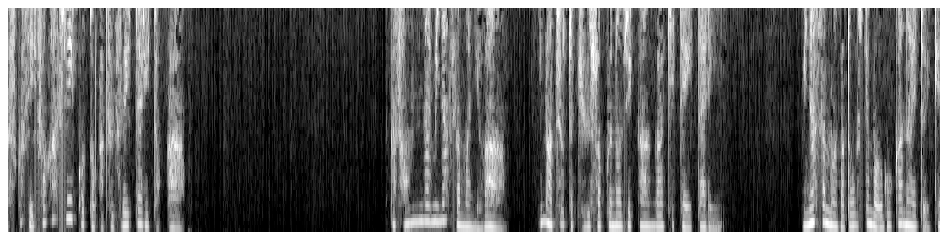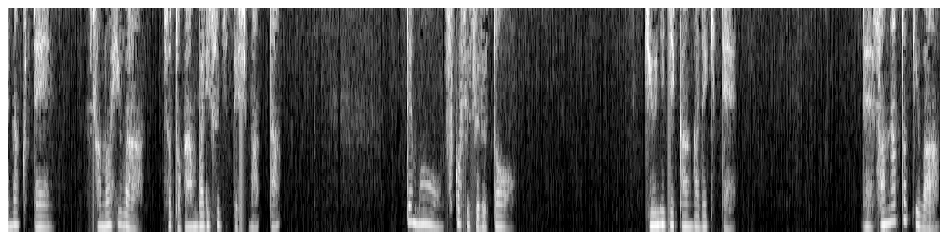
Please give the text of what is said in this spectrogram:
少し忙しいことが続いたりとか、そんな皆様には、今ちょっと休息の時間が来ていたり、皆様がどうしても動かないといけなくて、その日はちょっと頑張りすぎてしまった。でも少しすると、急に時間ができて、で、そんな時は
